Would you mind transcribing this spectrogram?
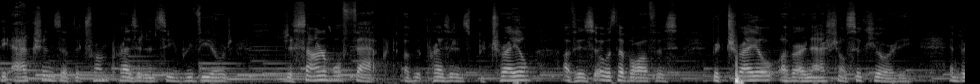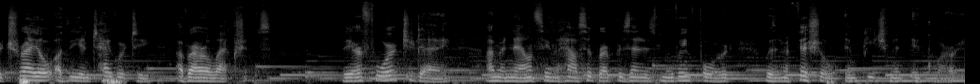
the actions of the Trump presidency revealed the dishonorable fact of the president's betrayal of his oath of office, betrayal of our national security, and betrayal of the integrity of our elections. Therefore, today, I'm announcing the House of Representatives moving forward with an official impeachment inquiry.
